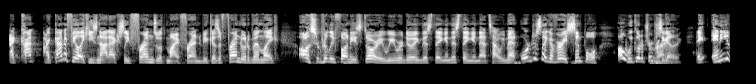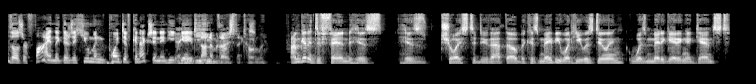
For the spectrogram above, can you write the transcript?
I kind, I kind of feel like he's not actually friends with my friend because a friend would have been like, "Oh, it's a really funny story. We were doing this thing and this thing, and that's how we met." Or just like a very simple, "Oh, we go to church right. together." Like, any of those are fine. Like, there's a human point of connection, and he yeah, gave he none of those things. Totally. I'm going to defend his his choice to do that though, because maybe what he was doing was mitigating against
